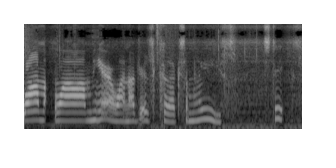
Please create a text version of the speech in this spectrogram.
While I'm, while I'm here, why not just collect some leaves? Sticks.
